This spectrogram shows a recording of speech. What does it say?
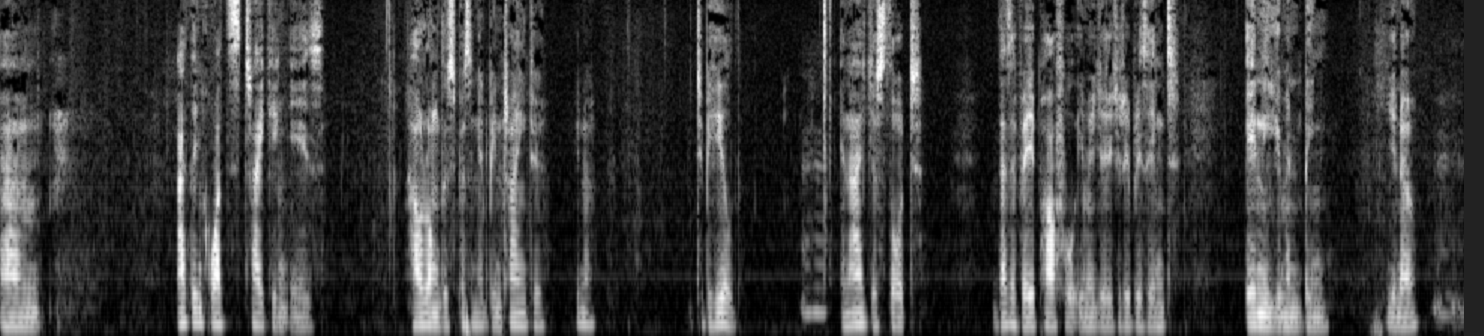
Um, I think what's striking is how long this person had been trying to, you know, to be healed. Mm-hmm. And I just thought that's a very powerful imagery to represent any human being, you know. Mm.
